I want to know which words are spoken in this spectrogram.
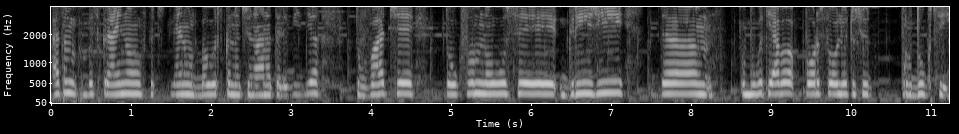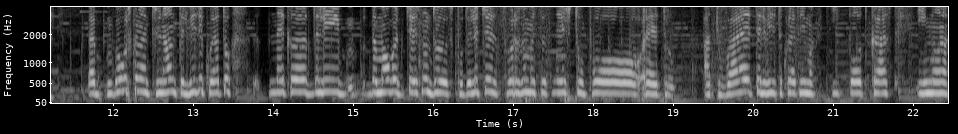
Аз съм безкрайно впечатлена от българска национална телевизия това, че толкова много се грижи да обогатява портфолиото си от продукции. Е българска национална телевизия, която нека дали да мога честно да споделя, че свързваме с нещо по-ретро. А това е телевизията, която има и подкаст, има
